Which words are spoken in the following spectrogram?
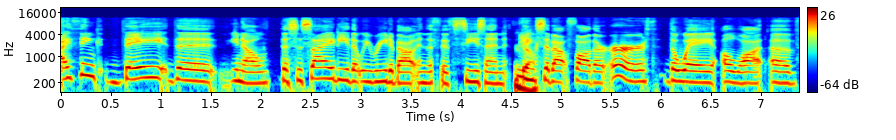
I think they the you know the society that we read about in the fifth season Yeah. thinks about Father Earth the way a lot of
